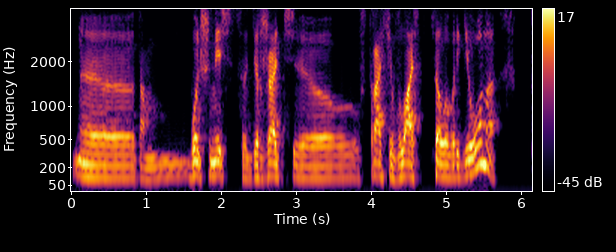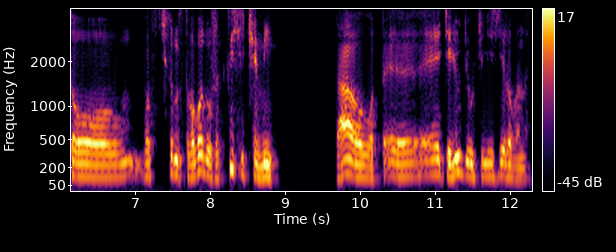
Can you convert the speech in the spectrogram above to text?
там, больше месяца держать в страхе власть целого региона, то вот с 2014 года уже тысячами да, вот эти люди утилизированы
